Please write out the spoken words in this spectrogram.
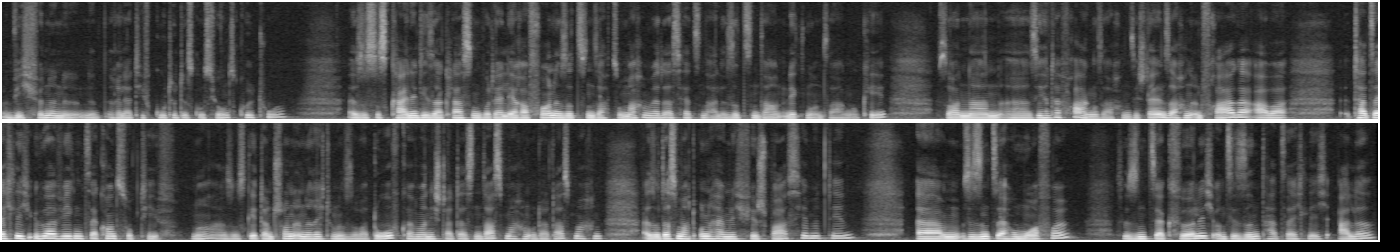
wie ich finde, eine, eine relativ gute Diskussionskultur. Also es ist keine dieser Klassen, wo der Lehrer vorne sitzt und sagt, so machen wir das jetzt und alle sitzen da und nicken und sagen, okay, sondern äh, sie hinterfragen Sachen. Sie stellen Sachen in Frage, aber tatsächlich überwiegend sehr konstruktiv. Ne? Also es geht dann schon in eine Richtung, das ist aber doof, können wir nicht stattdessen das machen oder das machen. Also das macht unheimlich viel Spaß hier mit denen. Ähm, sie sind sehr humorvoll, sie sind sehr quirlig und sie sind tatsächlich alle,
